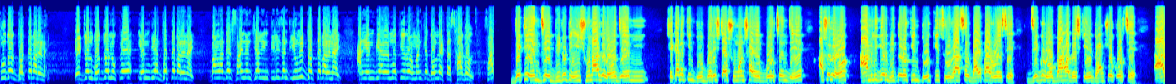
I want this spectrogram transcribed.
দুদক ধরতে পারে নাই। একজন ভদ্রলোককে এনবিআর ধরতে পারে নাই। বাংলাদেশ ফাইন্যান্সিয়াল ইন্টেলিজেন্ট ইউনিট ধরতে পারে নাই। আর এনবিআর এর মতিউর রহমানকে ধরলো একটা ছাগল। দেখলেন যে ভিডিওটি শোনা গেল যে সেখানে কিন্তু ব্যারিস্টার সুমন সাহেব বলছেন যে, আসলে আওয়ামী লীগের ভিতরেও কিন্তু কিছু রাসেল ভাইপার রয়েছে, যেগুলো বাংলাদেশকে ধ্বংস করছে। আর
